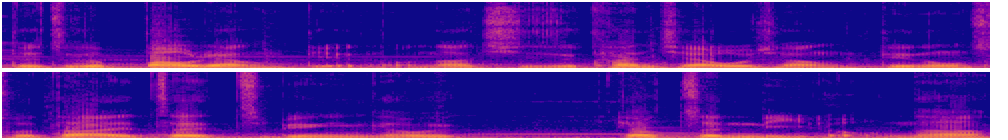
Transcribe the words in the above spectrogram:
的这个爆量点哦。那其实看起来，我想电动车大概在这边应该会要整理了。那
